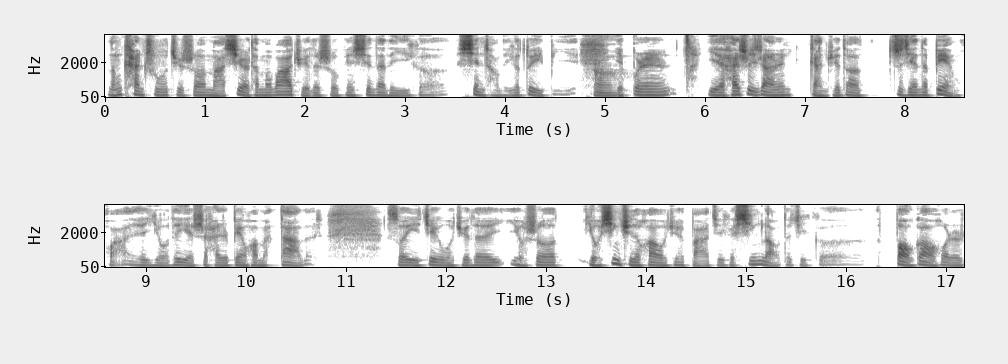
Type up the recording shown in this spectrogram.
能看出，就是说马歇尔他们挖掘的时候跟现在的一个现场的一个对比，嗯，也不能也还是让人感觉到之间的变化，有的也是还是变化蛮大的。所以这个我觉得有时候有兴趣的话，我觉得把这个新老的这个。报告或者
